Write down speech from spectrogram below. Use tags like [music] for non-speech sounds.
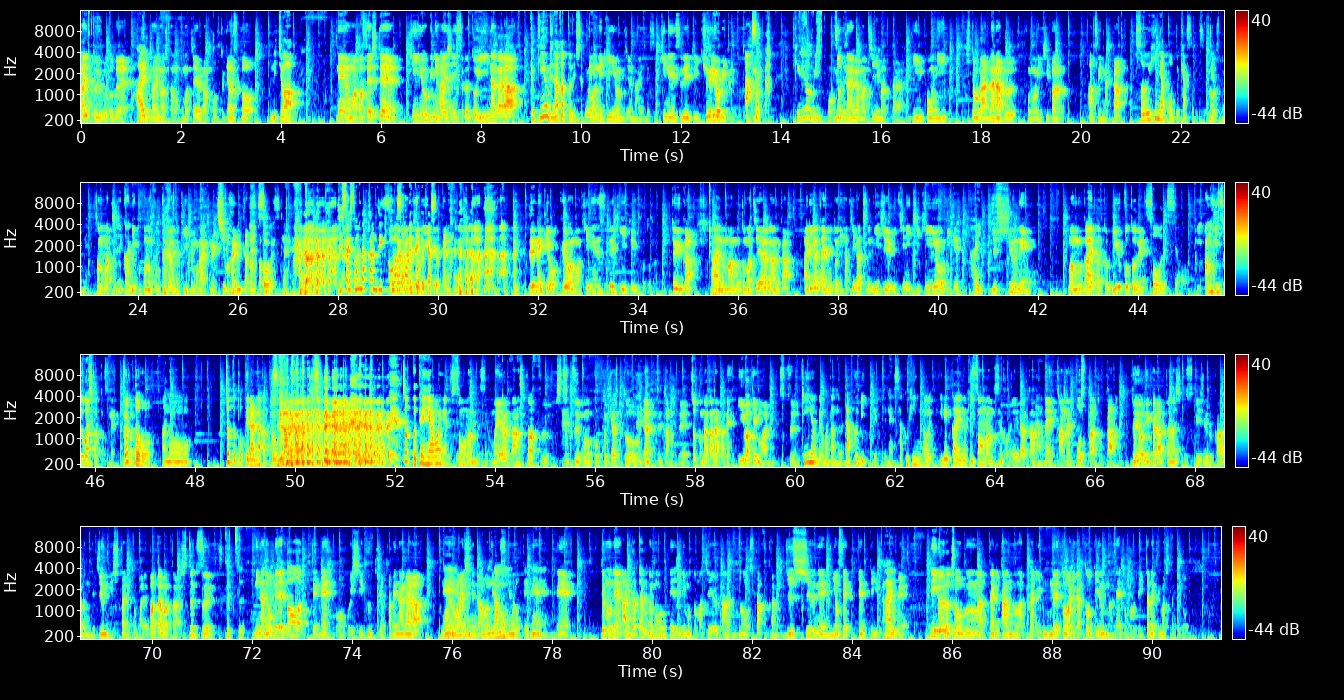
はい、ということで、はい始まりました、元町映画館ポッドキャスト。こんにちは。ねお待たせして、金曜日に配信すると言いながら、今日金曜日じゃなかったでしたっけ？今日はね、金曜日じゃないんですよ。記念すべき給料日ということで、ね。あ、そうか。給料日。もうみんなが待ちに待った銀行に人が並ぶ、この一番暑い中、そういう日にはポッドキャストですよね。そうですね。その待ち時間にこのポッドキャスト聞いてもらえるのが一番いいかなと。そうですね。[laughs] 実際そんな感じ聞きますよね、[laughs] ポッドキャストってね。[laughs] でね、今日今日はまあ記念すべきということが、というか、はあのまあ元町映画館がありがたいことに8月21日金曜日ではい。10周年を、まあ、迎えたということでそうですよ。いあの日忙しかったですねちょっと、あのー、ちょっと取ってられなかったです。撮ってられなかった。[laughs] ちょっとてんやわんやですよ。そうなんですよ、まあ、映画館スタッフしつつこのポッドキャストをやってたのでちょっとなかなかね言い訳もありつつ。金曜日がまたあのラクビって言ってね、作品の入れ替えの日。そうなんですよ。映画館のね館内のポスターとか土曜日から新しくスケジュール変わるんで準備したりとかでバタバタしつつつつ、みんなでおめでとうってねこう美味しいクッキーを食べながらおね、祝いしてたわけですけど。もういろんなもんもろてね。ねでもねありがたいことにホームページに元町映画館のスタッフからの10周年に寄せてっていうことで、はい。でいろいろ長文あったり短文あったり、うん。おめでとうありがとうっていろんなねところでいただきましたけど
